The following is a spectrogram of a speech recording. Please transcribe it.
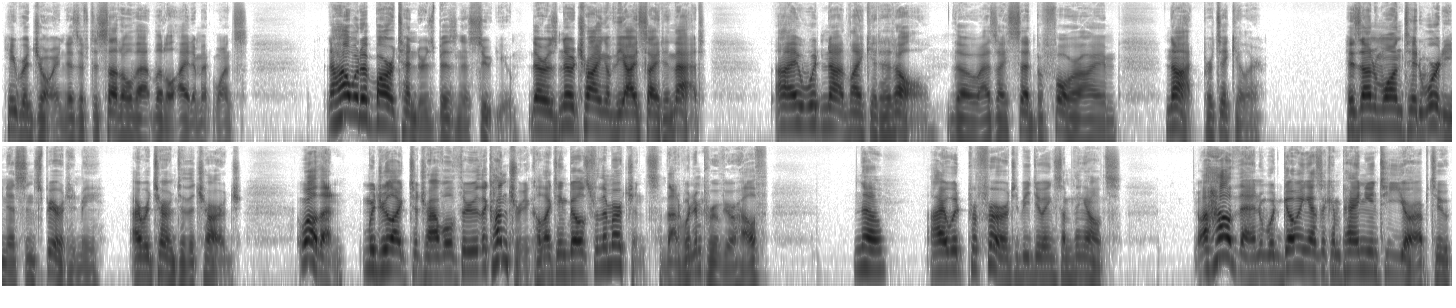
he rejoined, as if to settle that little item at once. Now, how would a bartender's business suit you? There is no trying of the eyesight in that. I would not like it at all, though, as I said before, I am not particular. His unwonted wordiness inspirited me. I returned to the charge. Well, then, would you like to travel through the country collecting bills for the merchants? That would improve your health. No, I would prefer to be doing something else. Uh, how then would going as a companion to Europe to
